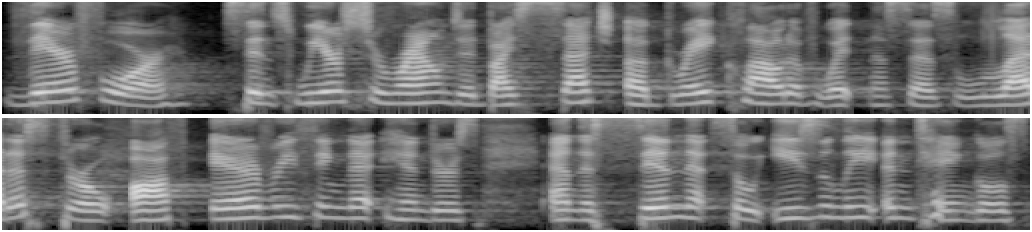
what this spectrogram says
Therefore, since we are surrounded by such a great cloud of witnesses, let us throw off everything that hinders and the sin that so easily entangles,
